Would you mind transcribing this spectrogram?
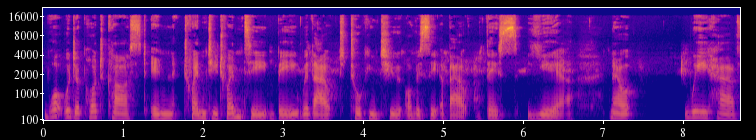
what would a podcast in 2020 be without talking to you, obviously, about this year? Now, we have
